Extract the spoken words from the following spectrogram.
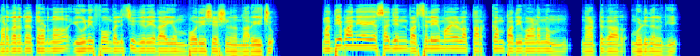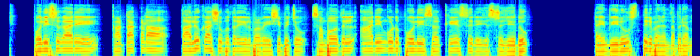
മർദ്ദനത്തെ തുടർന്ന് യൂണിഫോം വലിച്ചു കീറിയതായും പോലീസ് സ്റ്റേഷനിൽ നിന്ന് അറിയിച്ചു. മദ്യപാനിയായ സജിൻ വത്സലയുമായുള്ള തർക്കം പതിവാണെന്നും നാട്ടുകാർ മൊഴി നൽകി. പോലീസുകാരെ കാട്ടാക്കട താലൂക്ക് ആശുപത്രിയിൽ പ്രവേശിപ്പിച്ചു. സംഭവത്തിൽ ആര്യങ്കോട് പോലീസ് കേസ് രജിസ്റ്റർ ചെയ്തു. Time V news Thiruvananthapuram.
